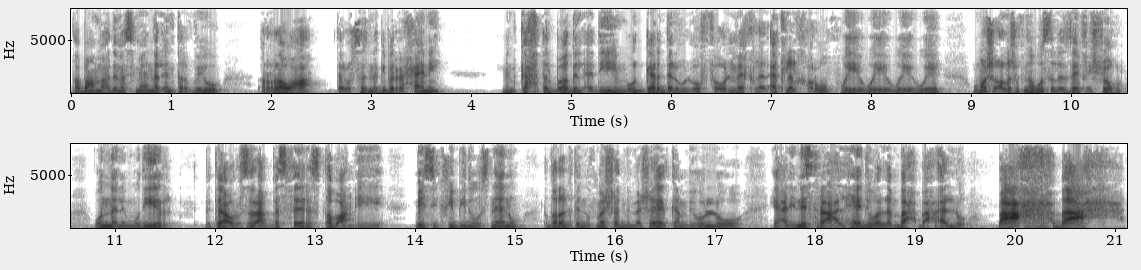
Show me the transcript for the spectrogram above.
طبعا بعد ما سمعنا ال interview الروعة بتاع الأستاذ نجيب الريحاني من كحت البياض القديم والجردل والقفة والمخلة الأكل الخروف و و و و وما شاء الله شفناه وصل إزاي في الشغل. وقلنا للمدير بتاعه الأستاذ عباس فارس طبعا إيه بيسك فيه بإيده وأسنانه لدرجة إنه في مشهد من المشاهد كان بيقول له يعني نسرق على الهادي ولا نبحبح قال له بح بح.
